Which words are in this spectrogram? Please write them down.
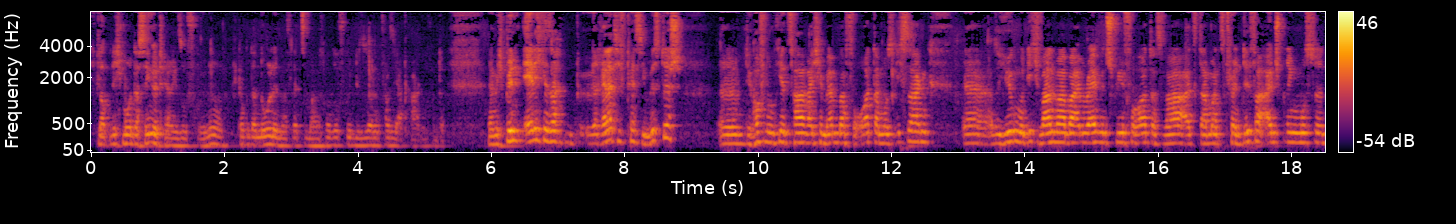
ich glaube nicht nur unter Singletary so früh, ne? Ich glaube unter Nolan das letzte Mal, dass man so früh die Saison quasi abhaken konnte. Ähm, ich bin ehrlich gesagt relativ pessimistisch. Äh, die Hoffnung hier zahlreiche Member vor Ort, da muss ich sagen, also Jürgen und ich waren mal bei einem Ravens-Spiel vor Ort. Das war, als damals Trent Dilfer einspringen musste,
